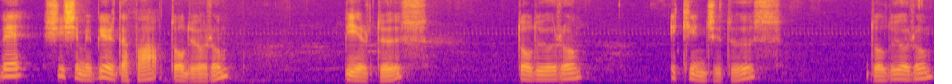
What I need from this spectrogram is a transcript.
ve şişimi bir defa doluyorum. Bir düz doluyorum. ikinci düz doluyorum.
